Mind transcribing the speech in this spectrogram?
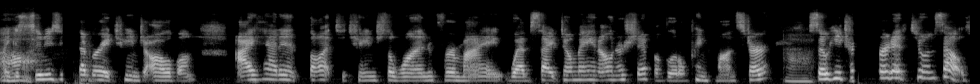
like ah. as soon as you separate change all of them i hadn't thought to change the one for my website domain ownership of little pink monster ah. so he it to himself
